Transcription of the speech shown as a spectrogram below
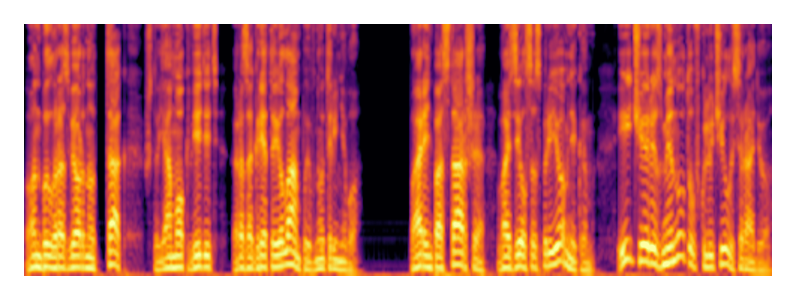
Он был развернут так, что я мог видеть разогретые лампы внутри него. Парень постарше возился с приемником, и через минуту включилось радио.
